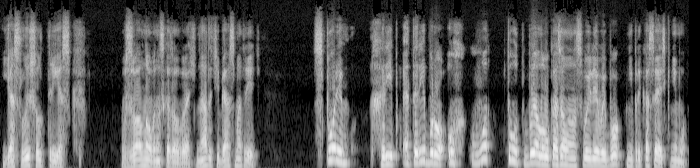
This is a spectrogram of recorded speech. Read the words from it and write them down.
«Я слышал треск», — взволнованно сказал врач. «Надо тебя осмотреть». «Спорим, хрип, это ребро. Ух, вот Тут Белла указала на свой левый бок, не прикасаясь к нему.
